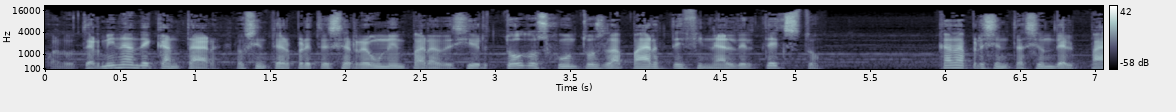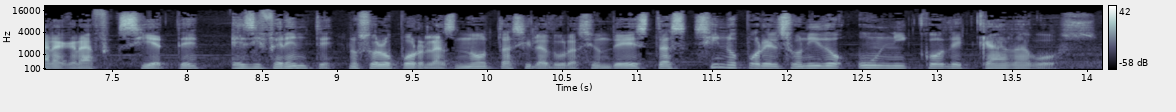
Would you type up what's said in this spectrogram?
Cuando terminan de cantar, los intérpretes se reúnen para decir todos juntos la parte final del texto. Cada presentación del Paragraph 7 es diferente, no solo por las notas y la duración de estas, sino por el sonido único de cada voz.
